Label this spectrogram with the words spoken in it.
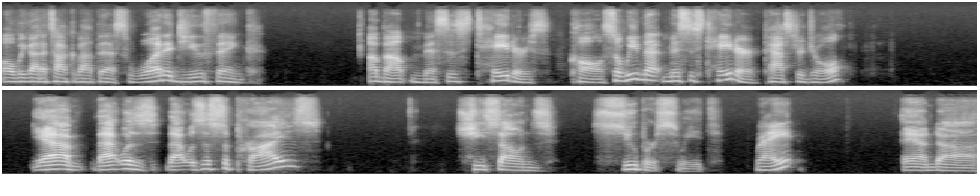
oh, we got to talk about this. What did you think about Mrs. Tater's call? So we met Mrs. Tater, Pastor Joel. Yeah, that was that was a surprise she sounds super sweet. Right? And uh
